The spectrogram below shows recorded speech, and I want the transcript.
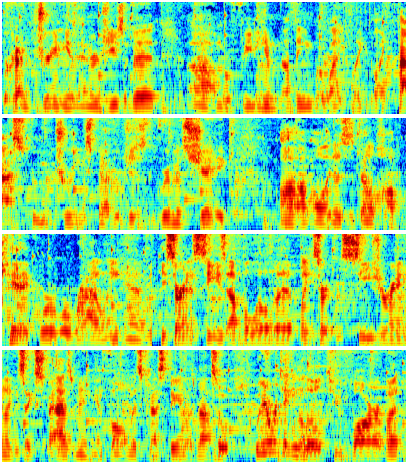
We're kind of draining his energies a bit. Um, we're feeding him nothing but like like like fast food drinks, beverages, the grimace shake. Um, all he does is bellhop kick. We're, we're rattling him. He's starting to seize up a little bit. Like he starts seizuring. Like he's like spasming and foam is kind of spitting out his mouth. So we know we're taking a little too far, but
